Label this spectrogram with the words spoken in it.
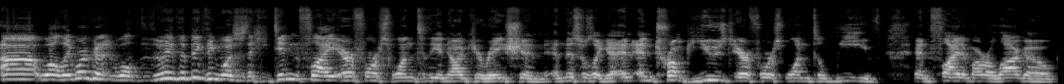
Uh, well, they weren't going to. Well, the, the big thing was is that he didn't fly Air Force One to the inauguration, and this was like, a, and, and Trump used Air Force One to leave and fly to Mar-a-Lago.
